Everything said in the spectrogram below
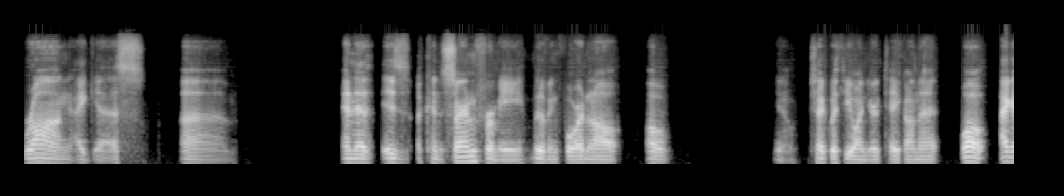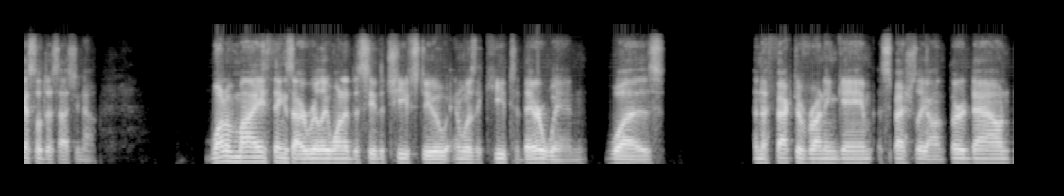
wrong, I guess, um, and that is a concern for me moving forward. And I'll I'll you know check with you on your take on that. Well, I guess I'll just ask you now. One of my things I really wanted to see the Chiefs do and was a key to their win was an effective running game, especially on third down,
